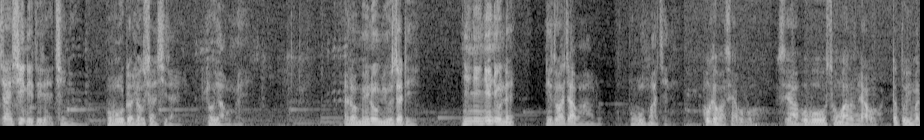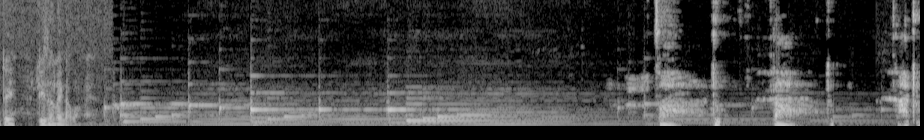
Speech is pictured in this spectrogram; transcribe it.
ကြံရှိနေသေးတဲ့အချိန်တွေကိုဘိုးဘိုးအတွက်လှုပ်ရှားရှိတာလှုပ်ရအောင်မယ်အဲ့တော့မင်းတို့မျိုးဆက်တွေညီညီညွတ်ညွတ်နဲ့နေသွားကြပါလို့ဘိုးဘိုးမှာခြင်းတယ်ဟုတ်ကဲ့ပါဆရာဘူဘူဆရာဘူဘူဆုံးမသမျှကိုတသွေမတိန်လေးစားလိုက်တာပါမယ်သာဓုသာဓုသာဓု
